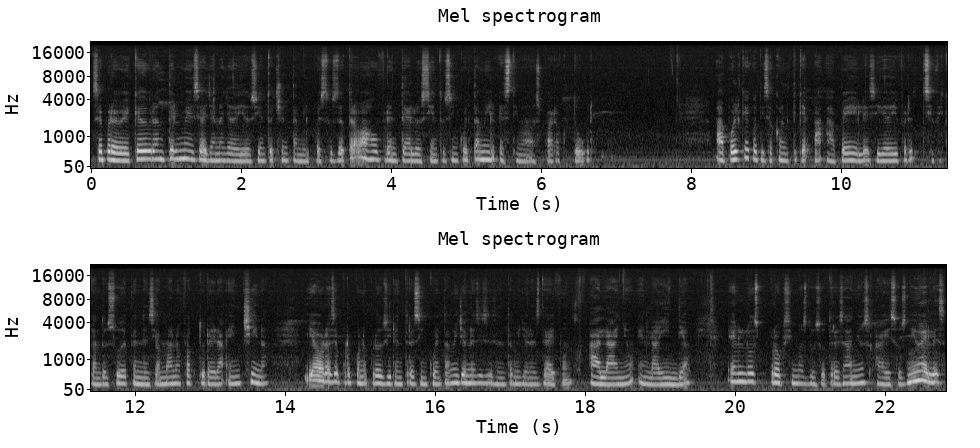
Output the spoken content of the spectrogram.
Se prevé que durante el mes se hayan añadido 180 mil puestos de trabajo frente a los 150 mil estimados para octubre. Apple, que cotiza con el ticker AAPL, sigue diversificando su dependencia manufacturera en China y ahora se propone producir entre 50 millones y 60 millones de iPhones al año en la India. En los próximos dos o tres años a esos niveles,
